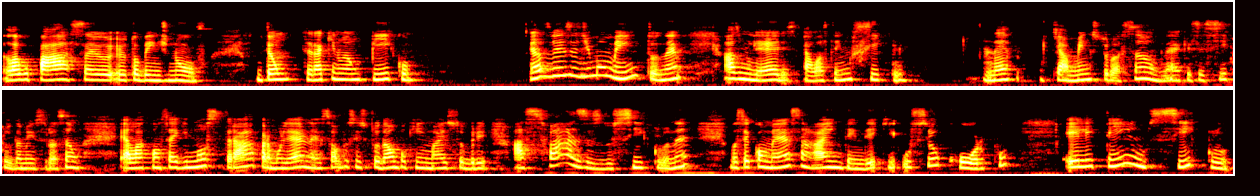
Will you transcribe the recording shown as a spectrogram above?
logo passa, eu, eu tô bem de novo. Então, será que não é um pico? Às vezes de momentos, né? As mulheres, elas têm um ciclo, né? Que a menstruação, né, que esse ciclo da menstruação, ela consegue mostrar para a mulher, né, só você estudar um pouquinho mais sobre as fases do ciclo, né, você começa a entender que o seu corpo, ele tem um ciclo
